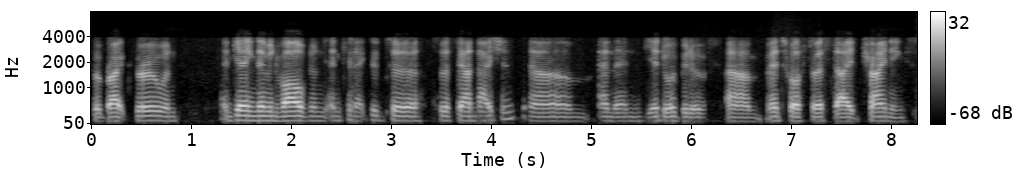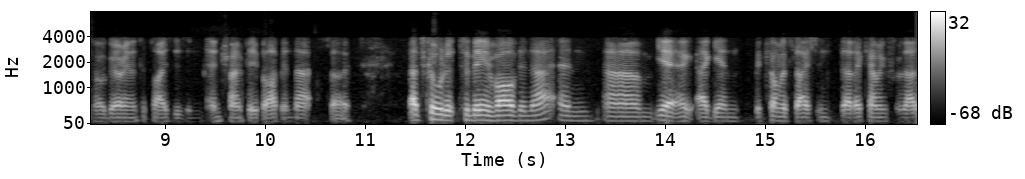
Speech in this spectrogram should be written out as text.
for Breakthrough and, and getting them involved and, and connected to, to the foundation. Um, and then, yeah, do a bit of um, mental health first aid training. So I'll go around to places and, and train people up in that. So that's cool to, to be involved in that. And um, yeah, again, the conversations that are coming from that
